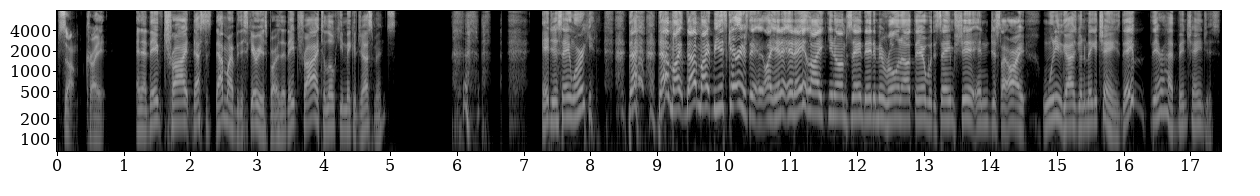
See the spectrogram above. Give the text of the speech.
some credit, and that they've tried. That's just, that might be the scariest part is that they've tried to low key make adjustments. it just ain't working. That that might that might be the scariest thing. Like it, it ain't like you know what I'm saying they've been rolling out there with the same shit and just like all right, when are you guys gonna make a change? They there have been changes,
